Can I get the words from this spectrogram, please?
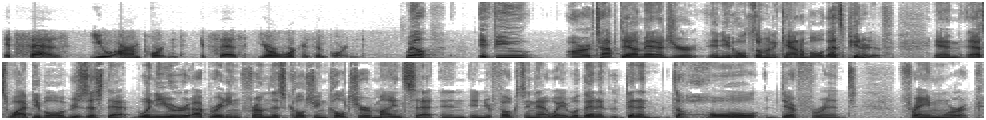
it says you are important. It says your work is important. Well, if you are a top down manager and you hold someone accountable, that's punitive. And that's why people resist that. When you're operating from this coaching culture mindset and, and you're focusing that way, well, then it, then it's a whole different framework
